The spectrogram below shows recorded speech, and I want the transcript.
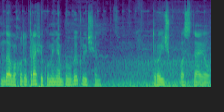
Да, походу, трафик у меня был выключен. Троечку поставил.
